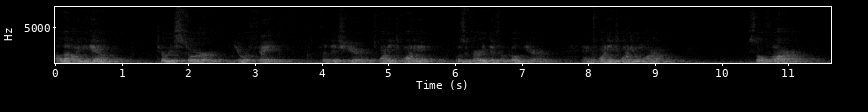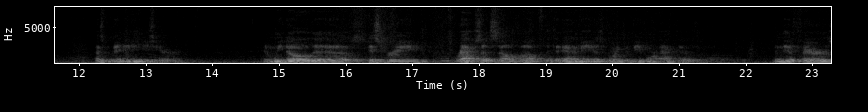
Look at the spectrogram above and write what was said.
allowing him to restore your faith for this year. 2020 was a very difficult year, and 2021 so far hasn't been any easier. And we know that as history wraps itself up, that the enemy is going to be more active in the affairs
